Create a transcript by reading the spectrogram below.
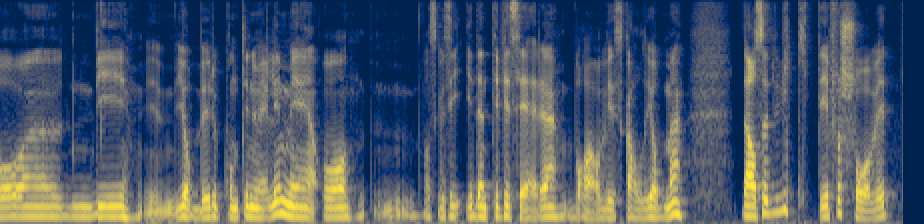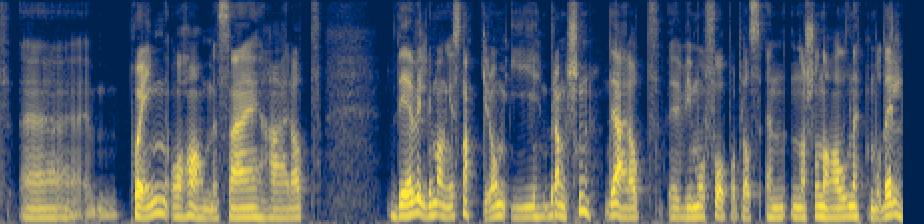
og, vi jobber kontinuerlig med å hva skal vi si, identifisere hva vi skal jobbe med. Det er også et viktig for så vidt eh, poeng å ha med seg her at det veldig mange snakker om i bransjen, det er at eh, vi må få på plass en nasjonal nettmodell,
